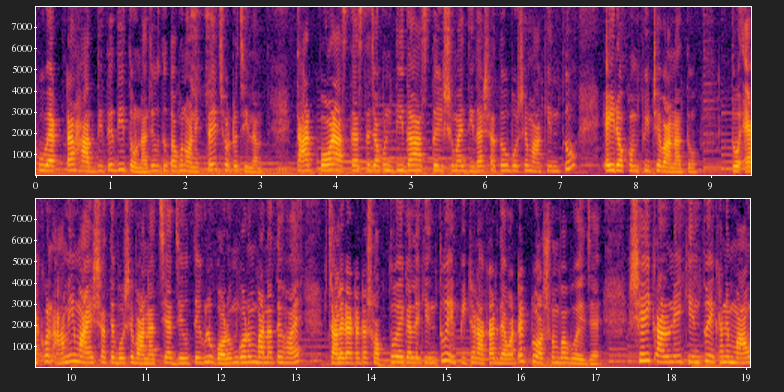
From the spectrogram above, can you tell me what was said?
খুব একটা হাত দিতে দিত না, যেহেতু তখন অনেকটাই ছোট ছিলাম। তারপর আস্তে আস্তে যখন দিদা আসতো, এই সময় দিদার সাথেও বসে মা কিন্তু এই রকম পিঠে বানাতো। তো এখন আমি মায়ের সাথে বসে বানাচ্ছি, আর যেহেতু এগুলো গরম গরম বানাতে হয়, চালের আটাটা শক্ত হয়ে গেলে কিন্তু এই পিঠার আকার দেওয়াটা একটু অসম্ভব হয়ে যায়। সেই কারণেই কিন্তু এখানে মাও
